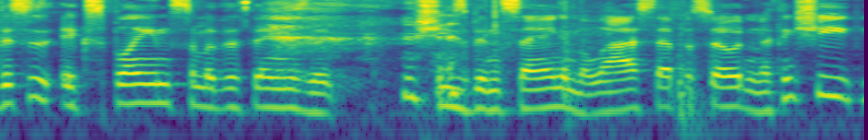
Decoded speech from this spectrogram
this is explains some of the things that she's been saying in the last episode and I think she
